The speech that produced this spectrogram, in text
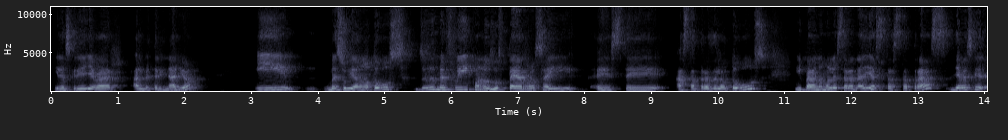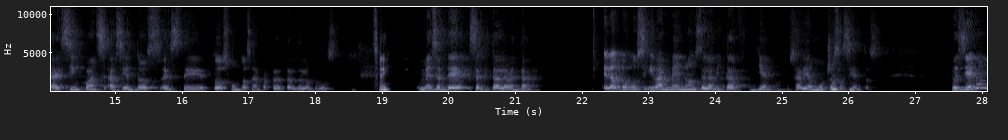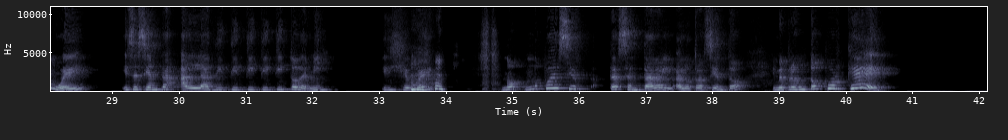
y las quería llevar al veterinario y me subí a un autobús. Entonces me fui con los dos perros ahí este, hasta atrás del autobús y para no molestar a nadie hasta, hasta atrás, ya ves que hay cinco asientos este, todos juntos en la parte de atrás del autobús. Sí me senté cerquita de la ventana. El autobús iba menos de la mitad lleno, o sea, había muchos asientos. Pues llega un güey y se sienta al laditititito de mí. Y dije, güey, no, no puedes irte a sentar al, al otro asiento. Y me preguntó, ¿por qué?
